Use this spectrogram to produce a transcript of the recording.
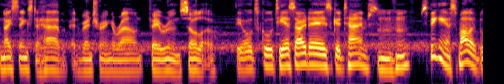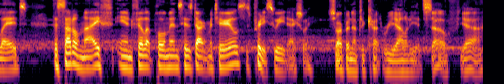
Nice things to have adventuring around Faerun solo. The old school TSR days, good times. Mm-hmm. Speaking of smaller blades, the subtle knife in Philip Pullman's His Dark Materials is pretty sweet, actually. Sharp enough to cut reality itself, yeah.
